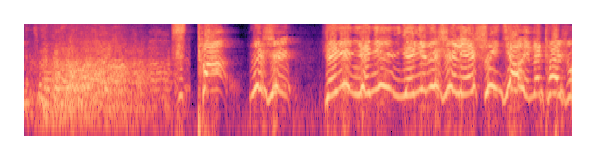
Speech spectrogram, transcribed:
是他，那是人家，人家，人家那是连睡觉也在看书。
